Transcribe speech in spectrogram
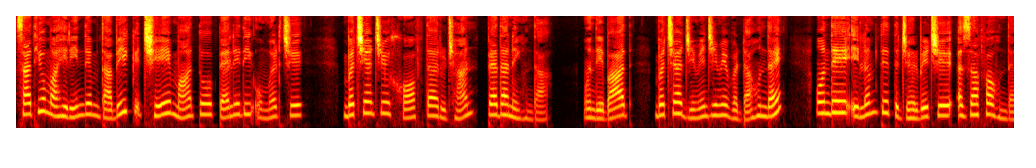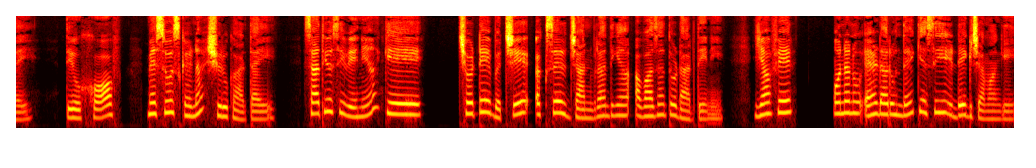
ਸਾਥੀਓ, ਮਾਹਿਰੀਨ ਦੇ ਮੁਤਾਬਿਕ 6 ਮਾਹ ਤੋਂ ਪਹਿਲੇ ਦੀ ਉਮਰ 'ਚ ਬੱਚਿਆਂ 'ਚ ਖੌਫ ਦਾ ਰੁਝਾਨ ਪੈਦਾ ਨਹੀਂ ਹੁੰਦਾ। ਉਹਦੇ ਬਾਅਦ ਬੱਚਾ ਜਿਵੇਂ-ਜਿਵੇਂ ਵੱਡਾ ਹੁੰਦਾ ਹੈ ਉਹਦੇ ਇਲਮ ਤੇ ਤਜਰਬੇ 'ਚ ਇਜ਼ਾਫਾ ਹੁੰਦਾ ਹੈ ਤੇ ਉਹ ਖੌਫ ਮਹਿਸੂਸ ਕਰਨਾ ਸ਼ੁਰੂ ਕਰਦਾ ਹੈ ਸਾਥੀਓ ਸੀ ਵੇਖਿਆ ਕਿ ਛੋਟੇ ਬੱਚੇ ਅਕਸਰ ਜਾਨਵਰਾਂ ਦੀਆਂ ਆਵਾਜ਼ਾਂ ਤੋਂ ਡਰਦੇ ਨੇ ਜਾਂ ਫਿਰ ਉਹਨਾਂ ਨੂੰ ਇਹ ਡਰ ਹੁੰਦਾ ਹੈ ਕਿ ਅਸੀਂ ਡਿੱਗ ਜਾਵਾਂਗੇ।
